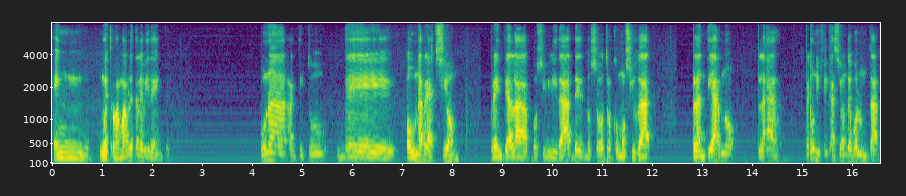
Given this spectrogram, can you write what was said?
en nuestros amables televidentes una actitud de o una reacción frente a la posibilidad de nosotros como ciudad plantearnos la reunificación de voluntad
